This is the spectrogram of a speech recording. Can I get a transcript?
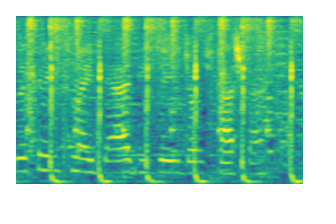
listening to my dad, DJ George Flashback.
